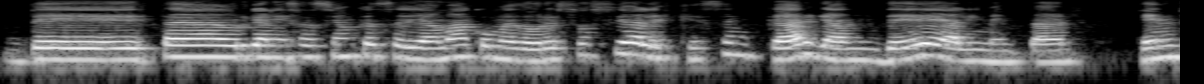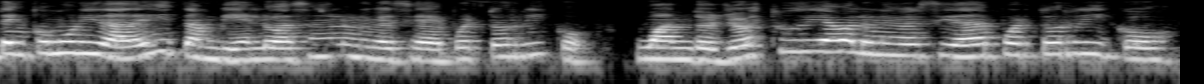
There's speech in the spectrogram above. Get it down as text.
de esta organización que se llama Comedores Sociales, que se encargan de alimentar gente en comunidades y también lo hacen en la Universidad de Puerto Rico. Cuando yo estudiaba en la Universidad de Puerto Rico,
